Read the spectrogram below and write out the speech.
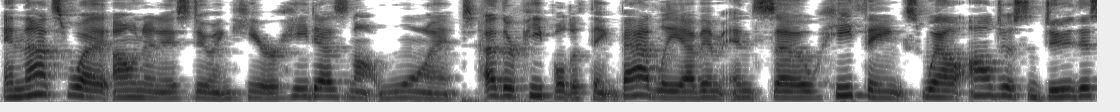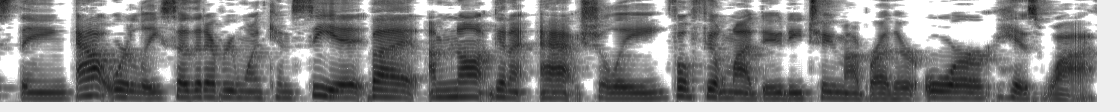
And that's what Onan is doing here. He does not want other people to think badly of him. And so he thinks, well, I'll just do this thing outwardly so that everyone can see it, but I'm not going to actually fulfill my duty to my brother or his wife.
